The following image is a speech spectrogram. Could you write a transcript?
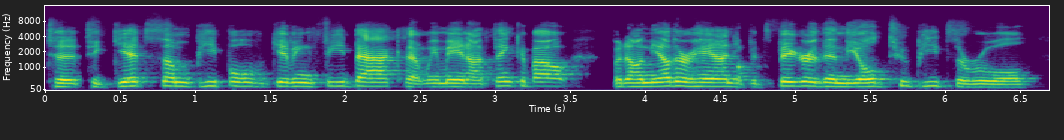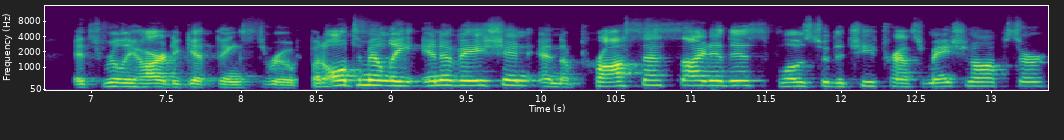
to, to get some people giving feedback that we may not think about. But on the other hand, if it's bigger than the old two pizza rule, it's really hard to get things through. But ultimately, innovation and the process side of this flows through the chief transformation officer,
